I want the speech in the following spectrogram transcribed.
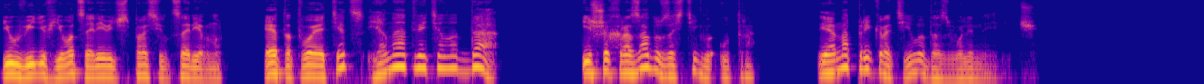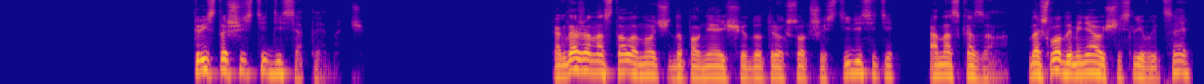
и, увидев его, царевич спросил царевну, «Это твой отец?» И она ответила, «Да». И Шахразаду застигло утро, и она прекратила дозволенные речи. 360-я ночь Когда же настала ночь, дополняющая до 360, она сказала, «Дошло до меня, о счастливый царь,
